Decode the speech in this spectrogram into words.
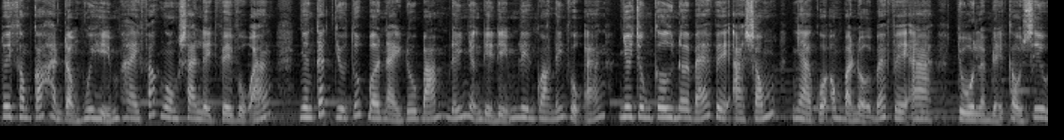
Tuy không có hành động nguy hiểm hay phát ngôn sai lệch về vụ án, nhưng cách YouTuber này đu bám đến những địa điểm liên quan đến vụ án như chung cư nơi bé VA sống, nhà của ông bà nội bé VA, chùa làm lễ cầu siêu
